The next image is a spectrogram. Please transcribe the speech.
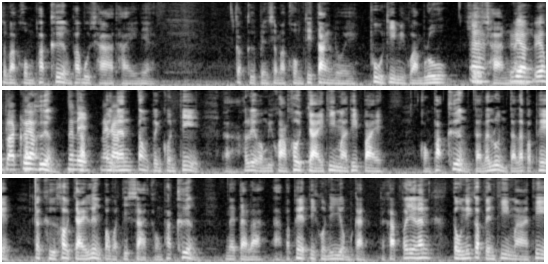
สมาคมพระเครื่องพระบูชาไทยเนี่ยก็คือเป็นสมาคมที่ตั้งโดยผู้ที่มีความรู้เชี่ยวชาญในเรื่องเรื่องพระเครื่องเครื่องนั่นเองเพนะราะครับฉะนั้นต้องเป็นคนที่อ่าเขาเรียกว่ามีความเข้าใจที่มาที่ไปของพระเครื่องแต่ละรุ่นแต่ละประเภท ก็คือเข้าใจเรื่องประวัติศาสตร์ของพระเครื่องในแต่ละอ่าประเภทที่คนนิยมกันนะครับ เพราะฉะนั้นตรงนี้ก็เป็นที่มาที่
